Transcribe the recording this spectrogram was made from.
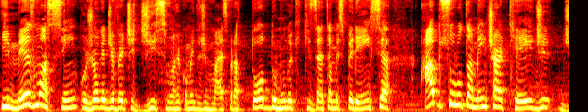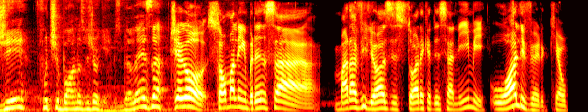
E mesmo assim, o jogo é divertidíssimo, eu recomendo demais para todo mundo que quiser ter uma experiência absolutamente arcade de futebol nos videogames, beleza? Diego, só uma lembrança maravilhosa histórica desse anime. O Oliver, que é o,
